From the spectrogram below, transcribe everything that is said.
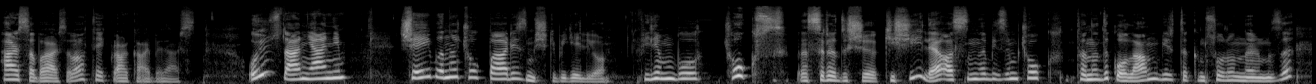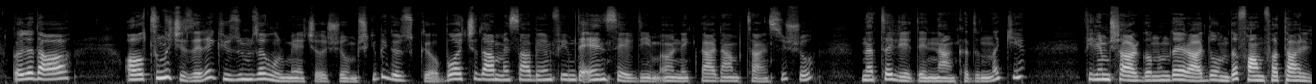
Her sabah her sabah tekrar kaybedersin. O yüzden yani şey bana çok barizmiş gibi geliyor. Film bu çok sıra dışı kişiyle aslında bizim çok tanıdık olan bir takım sorunlarımızı böyle daha altını çizerek yüzümüze vurmaya çalışıyormuş gibi gözüküyor. Bu açıdan mesela benim filmde en sevdiğim örneklerden bir tanesi şu. Natalie denilen kadınla ki film şargonunda herhalde onu da fan fatal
